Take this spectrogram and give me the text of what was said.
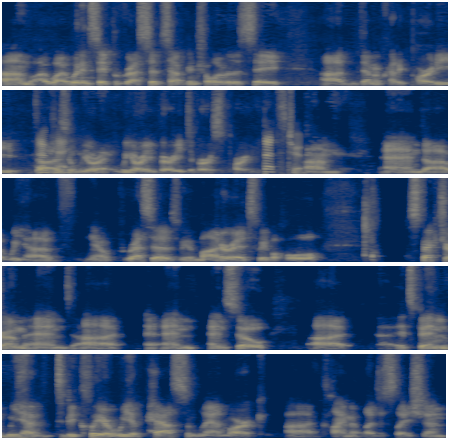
Um, well, I wouldn't say progressives have control over the state. Uh, the Democratic Party does, okay. and we are we are a very diverse party. That's true. Um, and uh, we have you know progressives, we have moderates, we have a whole spectrum, and uh, and and so uh, it's been we have to be clear we have passed some landmark uh, climate legislation,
